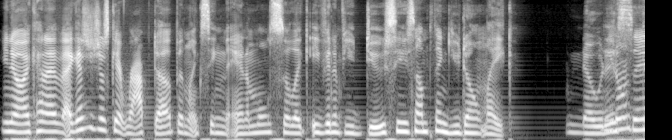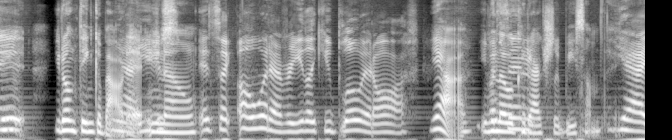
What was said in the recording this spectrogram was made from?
you know, I kind of, I guess you just get wrapped up in like seeing the animals. So like, even if you do see something, you don't like notice don't it. think- you don't think about Yeah, it. You, just- know. it's like oh whatever you like you blow it off Yeah. Even But though it could actually be something. Yeah,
